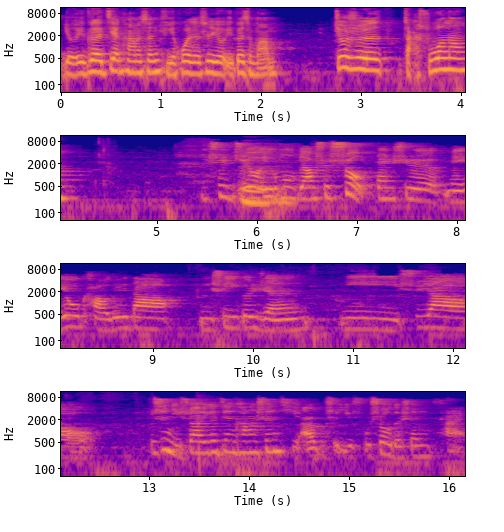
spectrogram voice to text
有一个健康的身体，或者是有一个什么，就是咋说呢？你是只有一个目标是瘦，但是没有考虑到你是一个人，你需要，就是你需要一个健康的身体，而不是一副瘦的身材。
